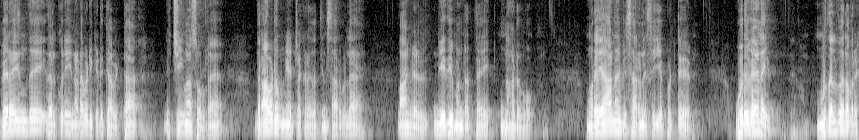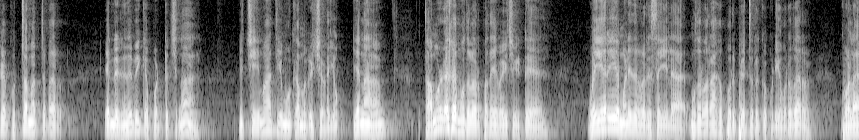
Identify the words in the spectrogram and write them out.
விரைந்து இதற்குரிய நடவடிக்கை எடுக்காவிட்டால் நிச்சயமாக சொல்கிறேன் திராவிட முன்னேற்ற கழகத்தின் சார்பில் நாங்கள் நீதிமன்றத்தை நாடுவோம். முறையான விசாரணை செய்யப்பட்டு ஒருவேளை முதல்வர் அவர்கள் குற்றமற்றவர் என்று நிரூபிக்கப்பட்டுச்சுன்னா நிச்சயமாக திமுக மகிழ்ச்சி அடையும். ஏன்னா தமிழக முதல்வர் பதவியை வகிச்சுக்கிட்டு உயரிய மனிதர் வரிசையில் முதல்வராக பொறுப்பேற்றிருக்கக்கூடிய ஒருவர் கொலை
